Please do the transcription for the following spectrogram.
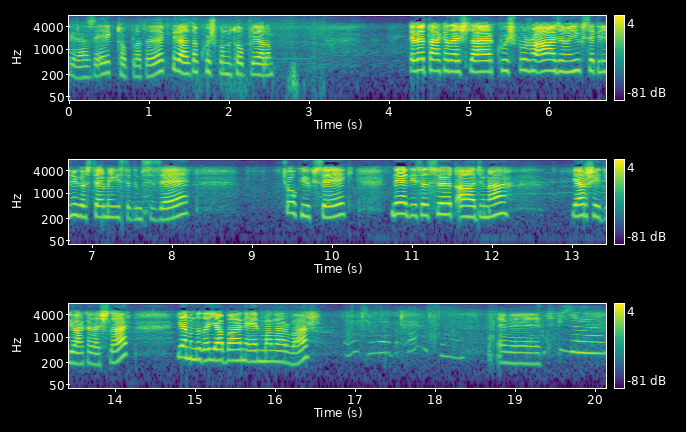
Biraz da erik topladık. Biraz da kuşburnu toplayalım. Evet arkadaşlar kuşburnu ağacının yüksekliğini göstermek istedim size. Çok yüksek. Neredeyse söğüt ağacına yarış ediyor arkadaşlar. Yanında da yabani elmalar var. şunlara bakar mısın? Evet. Çok güzel.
